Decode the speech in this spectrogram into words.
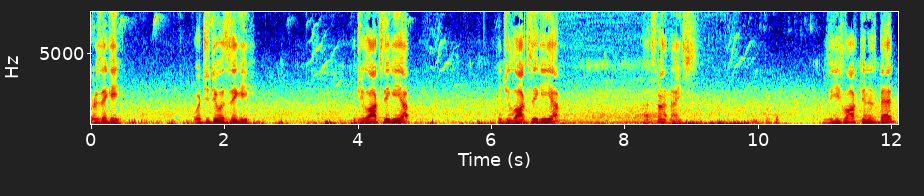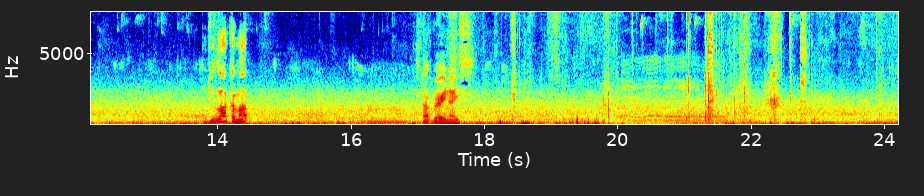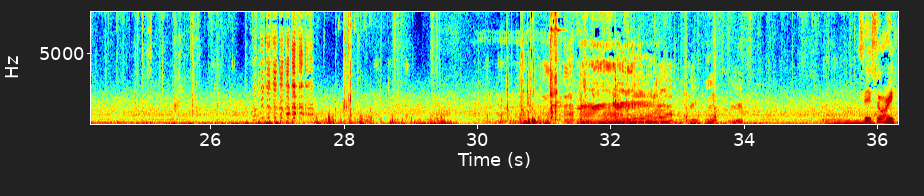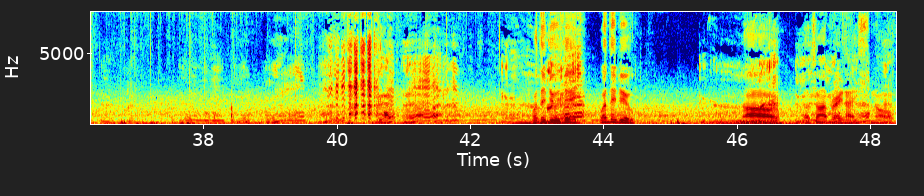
Where's Ziggy? What'd you do with Ziggy? Did you lock Ziggy up? Did you lock Ziggy up? That's not nice. Ziggy's locked in his bed? Did you lock him up? It's not very nice. Say sorry. What'd they do, Zig? What'd they do? No, that's not very nice. No.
